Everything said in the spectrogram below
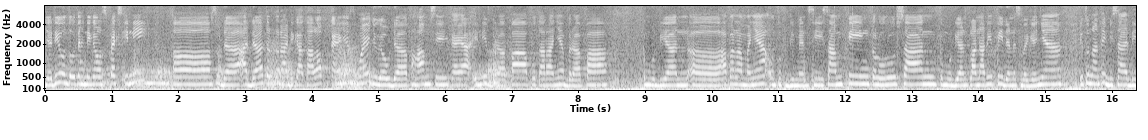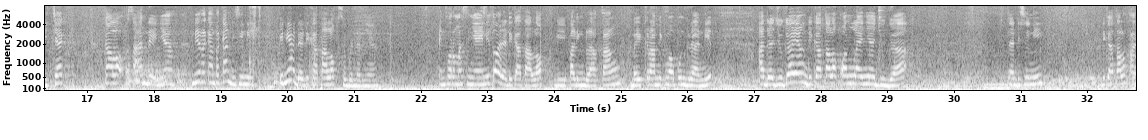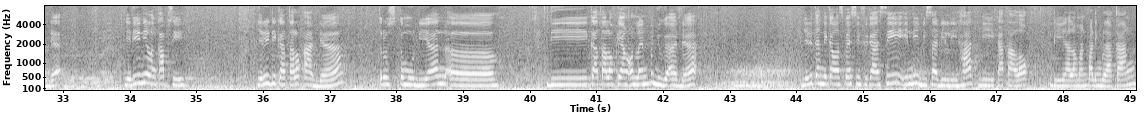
Jadi untuk technical specs ini uh, sudah ada tertera di katalog. Kayaknya semuanya juga udah paham sih. Kayak ini berapa putarannya berapa. Kemudian uh, apa namanya untuk dimensi samping, kelurusan, kemudian planarity dan sebagainya itu nanti bisa dicek. Kalau seandainya ini rekan-rekan di sini, ini ada di katalog sebenarnya informasinya ini tuh ada di katalog di paling belakang baik keramik maupun granit ada juga yang di katalog online-nya juga. Nah, di sini di katalog ada. Jadi ini lengkap sih. Jadi di katalog ada. Terus kemudian eh, di katalog yang online pun juga ada. Jadi technical spesifikasi ini bisa dilihat di katalog di halaman paling belakang.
